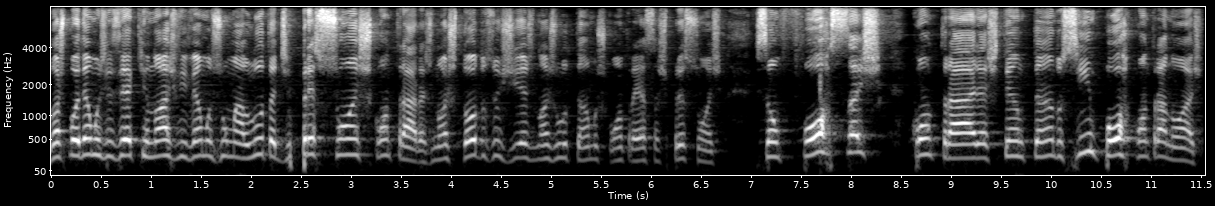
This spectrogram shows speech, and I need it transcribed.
nós podemos dizer que nós vivemos uma luta de pressões contrárias. Nós todos os dias nós lutamos contra essas pressões. São forças contrárias tentando se impor contra nós.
